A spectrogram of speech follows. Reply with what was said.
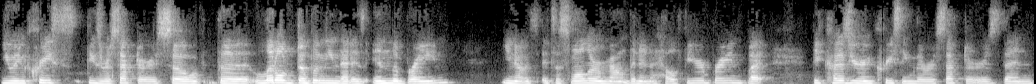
you increase these receptors, so the little dopamine that is in the brain, you know, it's, it's a smaller amount than in a healthier brain, but because you're increasing the receptors, then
